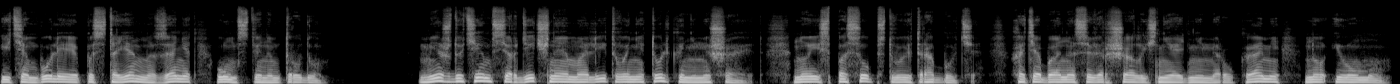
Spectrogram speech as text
и тем более постоянно занят умственным трудом. Между тем сердечная молитва не только не мешает, но и способствует работе, хотя бы она совершалась не одними руками, но и умом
